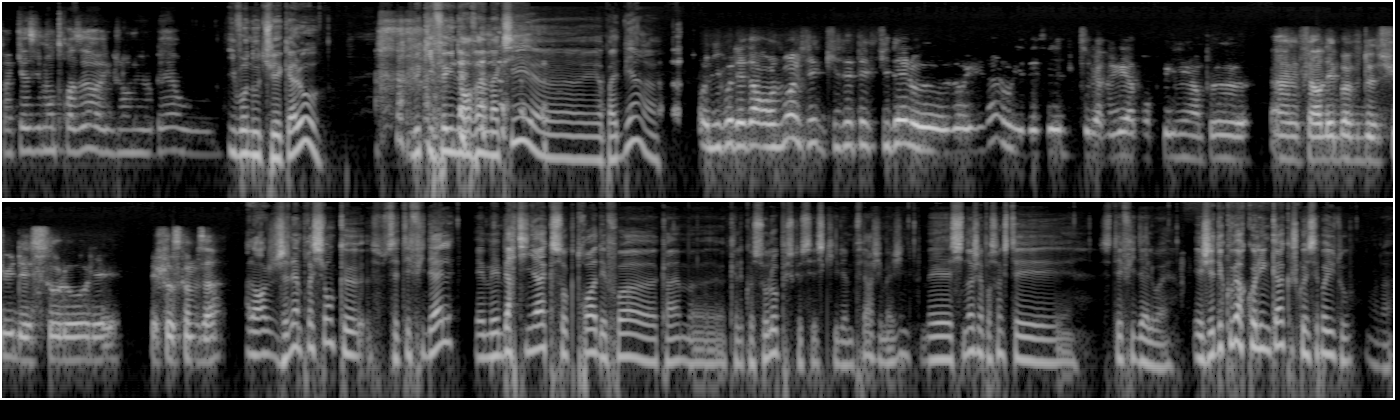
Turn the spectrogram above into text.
enfin quasiment 3 heures avec Jean-Louis Aubert. Ou... Ils vont nous tuer Calo. Lui qui fait 1h20 maxi, euh, il va pas être bien. là. Au niveau des arrangements, ils étaient- qu'ils étaient fidèles aux originales ou ils essayaient de se les réapproprier un peu, à faire des buffs dessus, des solos, des, des choses comme ça? Alors j'ai l'impression que c'était fidèle, et mais Bertignac s'octroie des fois euh, quand même euh, quelques solos puisque c'est ce qu'il aime faire, j'imagine. Mais sinon j'ai l'impression que c'était c'était fidèle, ouais. Et j'ai découvert Kolinka que je connaissais pas du tout. Voilà.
